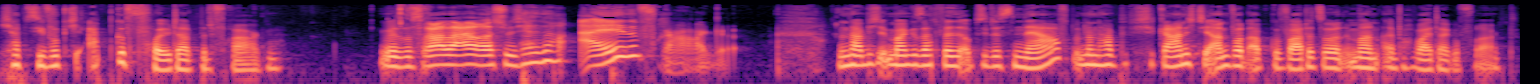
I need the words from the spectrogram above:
Ich habe sie wirklich abgefoltert mit Fragen. Also Frau ich habe noch eine Frage. Dann habe ich immer gesagt, wenn, ob sie das nervt und dann habe ich gar nicht die Antwort abgewartet, sondern immer einfach weitergefragt.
